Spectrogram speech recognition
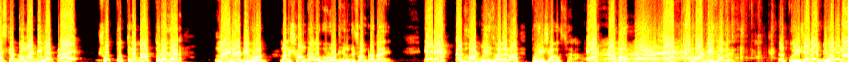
আজকে ডোমার ডিমলে প্রায় সত্তর থেকে বাহাত্তর হাজার মাইনরিটি ভোট মানে সংখ্যালঘু ভোট, হিন্দু সম্প্রদায়ের। এর একটা ভোট মিস হবে না, তুই হিসাবক ছাড়া। একটা ভোট একটা ভোট মিস হবে না। তুই হিসাব এমপি হবে না,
